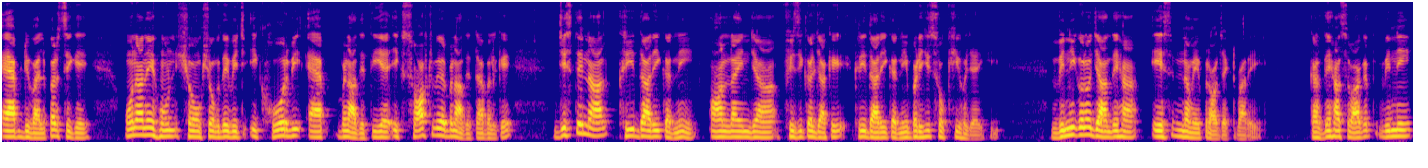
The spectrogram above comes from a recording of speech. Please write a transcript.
ਐਪ ਡਿਵੈਲਪਰ ਸੀਗੇ, ਉਹਨਾਂ ਨੇ ਹੁਣ ਸ਼ੌਂਕ ਸ਼ੌਂਕ ਦੇ ਵਿੱਚ ਇੱਕ ਹੋਰ ਵੀ ਐਪ ਬਣਾ ਦਿੱਤੀ ਹੈ, ਇੱਕ ਸੌਫਟਵੇਅਰ ਬਣਾ ਦਿੱਤਾ ਬਲਕਿ, ਜਿਸ ਦੇ ਨਾਲ ਖਰੀਦਦਾਰੀ ਕਰਨੀ ਆਨਲਾਈਨ ਜਾਂ ਫਿਜ਼ੀਕਲ ਜਾ ਕੇ ਖਰੀਦਦਾਰੀ ਕਰਨੀ ਬੜੀ ਹੀ ਸੌਖੀ ਹੋ ਜਾਏਗੀ। ਵਿਨੀ ਕੋਲੋਂ ਜਾਣਦੇ ਹਾਂ ਇਸ ਨਵੇਂ ਪ੍ਰੋਜੈਕਟ ਬਾਰੇ। ਕਰਦੇ ਹਾਂ ਸਵਾਗਤ। ਵਿਨੀ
